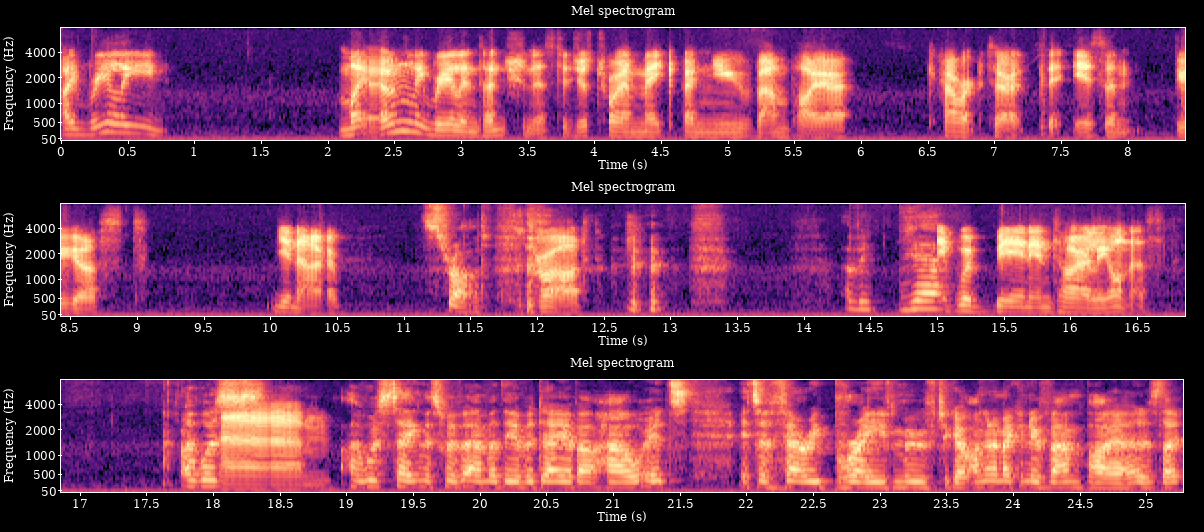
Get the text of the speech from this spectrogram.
I really, my only real intention is to just try and make a new vampire character that isn't just, you know, Strahd. Strahd. I mean, yeah, if we're being entirely honest. I was. Um, I was saying this with Emma the other day about how it's it's a very brave move to go. I'm going to make a new vampire. It's like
